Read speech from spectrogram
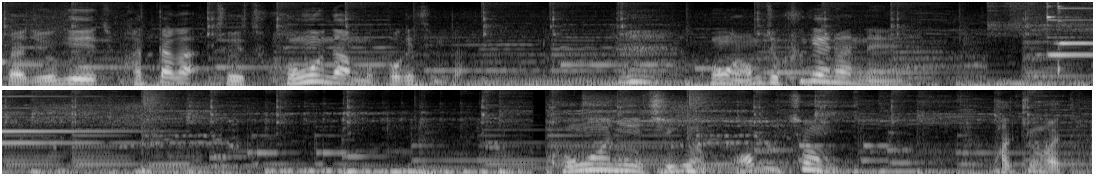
자 여기 갔다가 저 공원도 한번 보겠습니다. 공원 엄청 크게 해놨네. 공원이 지금 엄청 바뀐 것 같아.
